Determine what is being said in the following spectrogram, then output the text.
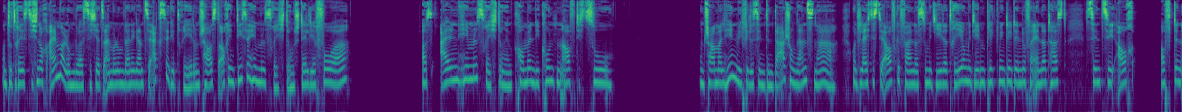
Und du drehst dich noch einmal um, du hast dich jetzt einmal um deine ganze Achse gedreht und schaust auch in diese Himmelsrichtung. Stell dir vor, aus allen Himmelsrichtungen kommen die Kunden auf dich zu. Und schau mal hin, wie viele sind denn da schon ganz nah. Und vielleicht ist dir aufgefallen, dass du mit jeder Drehung, mit jedem Blickwinkel, den du verändert hast, sind sie auch auf den,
